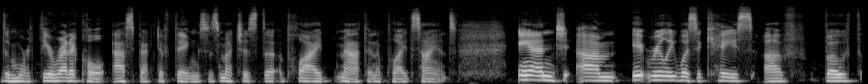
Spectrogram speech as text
the more theoretical aspect of things as much as the applied math and applied science. And um, it really was a case of both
